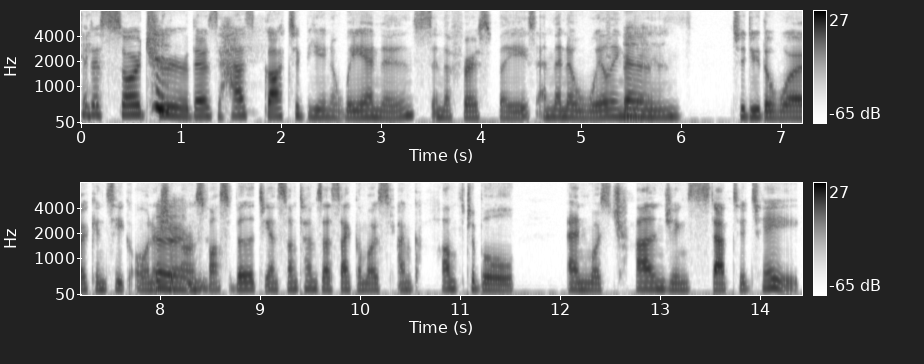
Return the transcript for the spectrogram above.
It is so true. There has got to be an awareness in the first place, and then a willingness to do the work and take ownership and responsibility. And sometimes that's like the most uncomfortable and most challenging step to take.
